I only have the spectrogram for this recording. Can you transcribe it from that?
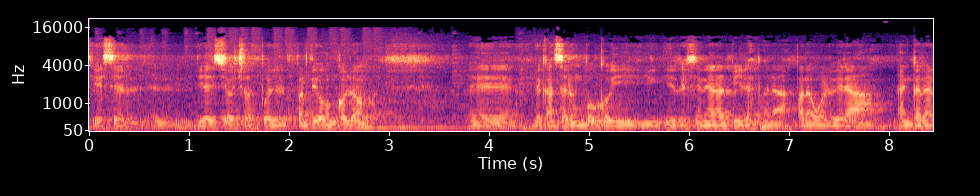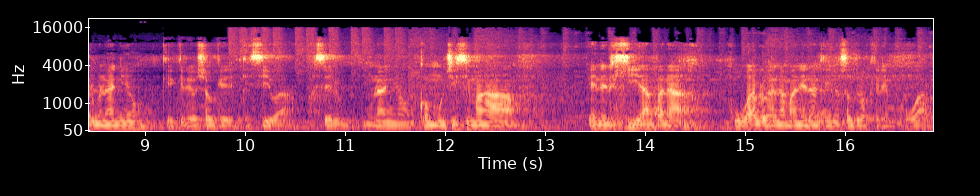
que es el, el, día 18 después del partido con Colón, eh, descansar un poco y, regenerar pilas para, para volver a, a, encarar un año que creo yo que, que sí va, a ser un año con muchísima energía para jugarlo de la manera que nosotros queremos jugarlo.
